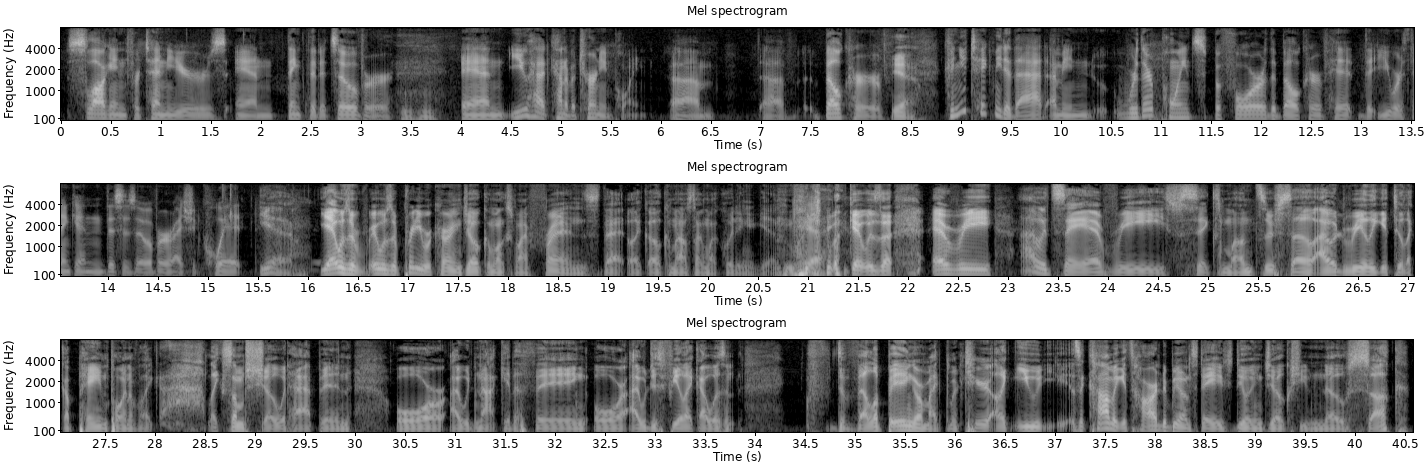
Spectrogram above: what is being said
slogging for 10 years and think that it's over. Mm-hmm. And you had kind of a turning point, um, uh, bell curve. Yeah. Can you take me to that? I mean, were there points before the bell curve hit that you were thinking, this is over, I should quit? Yeah, yeah. It was a it was a pretty recurring joke amongst my friends that like, oh, come Kamau's talking about quitting again. like, Yeah. like it was a every I would say every six months or so, I would really get to like a pain point of like ah, like some show would happen, or I would not get a thing, or I would just feel like I wasn't developing or my material like you as a comic it's hard to be on stage doing jokes you know suck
